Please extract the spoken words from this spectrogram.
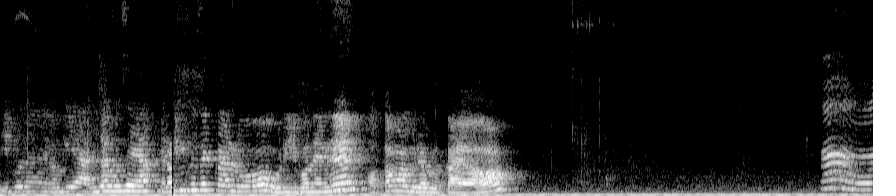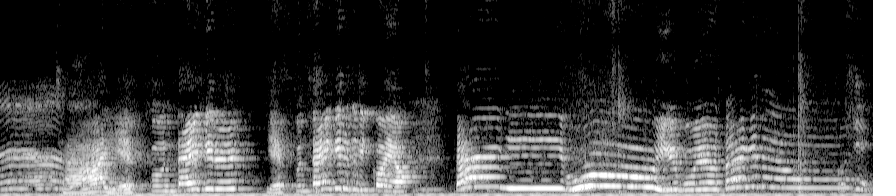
이분은 여기에 앉아보세요. 이런 핑크 색깔로 우리 이번에는 어떤 걸 그려볼까요? 자, 예쁜 딸기를 예쁜 딸기를 그릴 거예요. 딸기. 오, 이게 뭐예요? 딸기네요. 어디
